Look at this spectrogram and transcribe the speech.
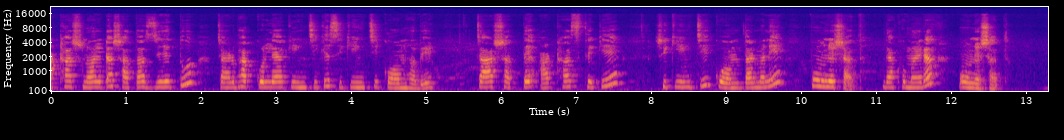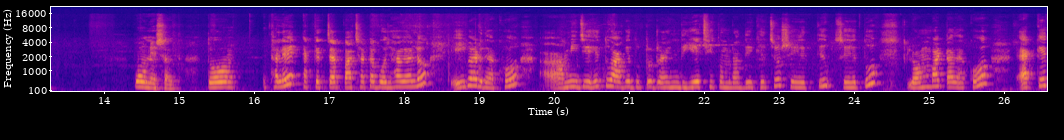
আঠাশ নয়, এটা সাতাশ যেহেতু, চার ভাগ করলে এক ইঞ্চিকে সিকি ইঞ্চি কম হবে। চার সাতে আঠাশ থেকে সিকি ইঞ্চি কম, তার মানে পৌনে সাত। দেখো মায়েরা, পৌনে সাত। পৌনে সাত। তো তাহলে একের চার পাছাটা বোঝা গেল। এইবার দেখো, আমি যেহেতু আগে দুটো ড্রয়িং দিয়েছি, তোমরা দেখেছ, সেহেতু সেহেতু লম্বাটা দেখো, একের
